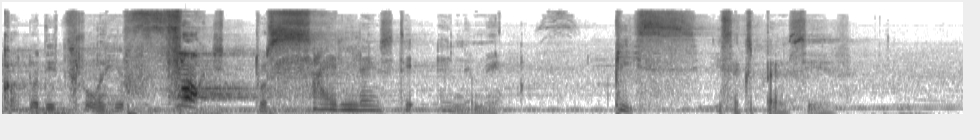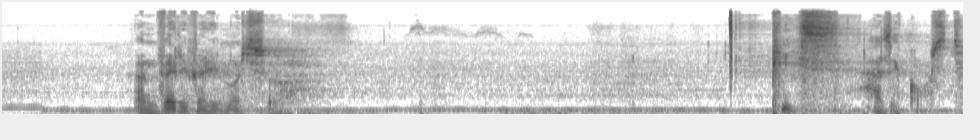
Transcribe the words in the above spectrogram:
got to the throne, he fought to silence the enemy. Peace is expensive. And very, very much so. Peace has a cost.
